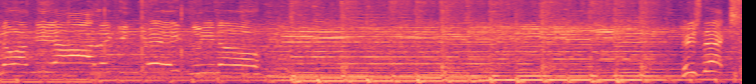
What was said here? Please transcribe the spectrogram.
Noah Mia, looking great, Lino. Who's next?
